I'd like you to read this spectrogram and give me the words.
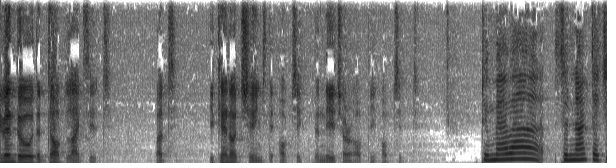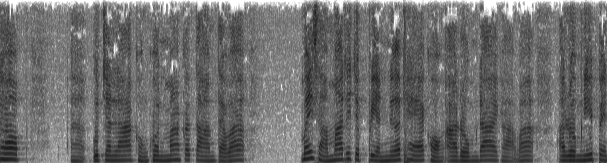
Even though the dog likes it but he cannot change the object the nature of the object ถึงแม้ว่าสุนัขจะชอบอุจจาระของคนมากก็ตาม แต่ว่าไม่สามารถที่จะเปลี่ยนเนื้อแท้ของอารมณ์ได้ค่ะว่า อารมณ์นี้เป็น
